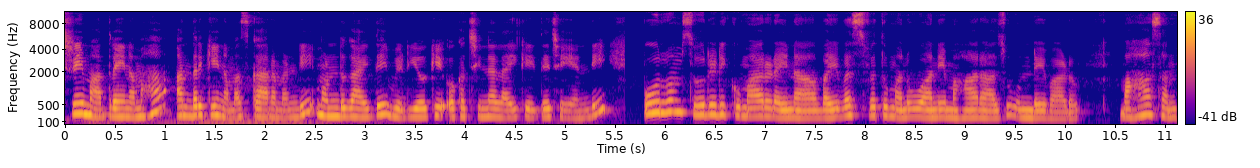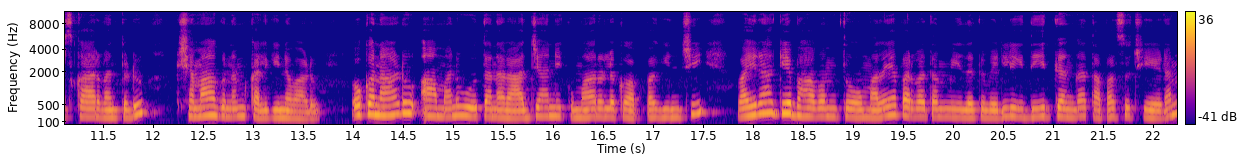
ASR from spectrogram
శ్రీ మాత్రే నమ. అందరికీ నమస్కారం అండి. ముందుగా అయితే వీడియోకి ఒక చిన్న లైక్ అయితే చేయండి. పూర్వం సూర్యుడి కుమారుడైన వైవస్వతు మనువు అనే మహారాజు ఉండేవాడు. మహా సంస్కారవంతుడు క్షమాగుణం కలిగినవాడు. ఒకనాడు ఆ మనువు తన రాజ్యాన్ని కుమారులకు అప్పగించి వైరాగ్య భావంతో మలయ పర్వతం మీదకు వెళ్ళి దీర్ఘంగా తపస్సు చేయడం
